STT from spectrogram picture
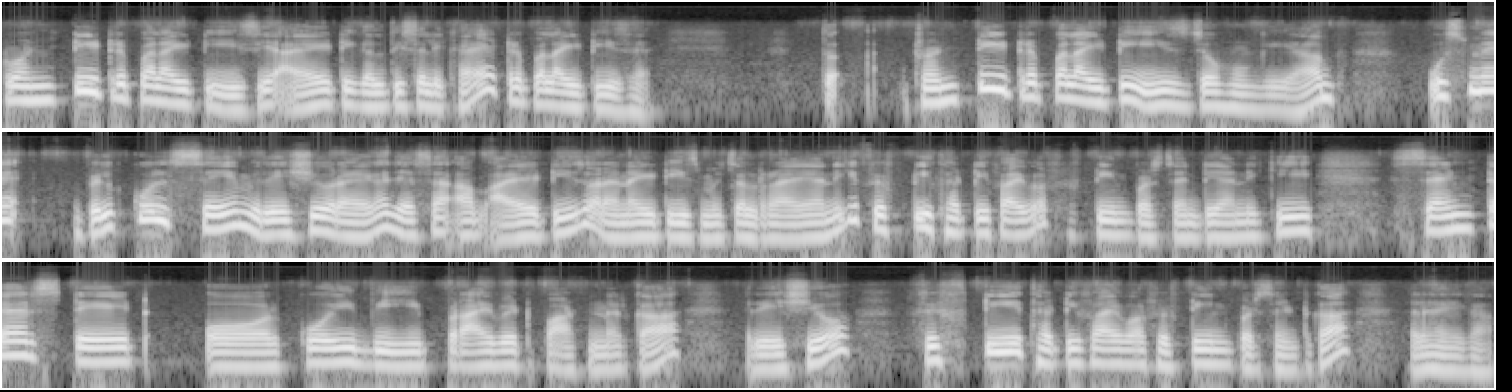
ट्वेंटी ट्रिपल आई टीज़ ये आईआईटी गलती से लिखा है ट्रिपल आई है। तो ट्वेंटी ट्रिपल आई टीज़ जो होंगी अब, उसमें बिल्कुल सेम रेशियो रहेगा जैसा अब आई और एन में चल रहा है, यानी कि फिफ्टी थर्टी फाइव और फिफ्टीन परसेंट यानी कि सेंटर स्टेट और कोई भी प्राइवेट पार्टनर का रेशियो फिफ्टी थर्टी फाइव और फिफ्टीन परसेंट का रहेगा।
